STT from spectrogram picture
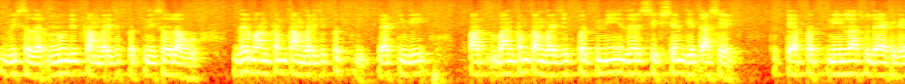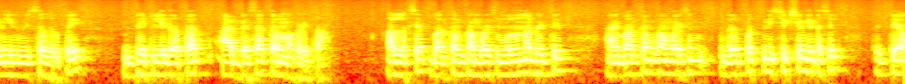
वीस हजार. नोंदित कामगाराच्या पत्नीसह लागू. जर बांधकाम कामगाराची पत्नी या ठिकाणी पा बांधकाम कामगाराची पत्नी जर शिक्षण घेत असेल तर त्या पत्नीला सुद्धा या ठिकाणी वीस हजार रुपये भेटले जातात अभ्यासक्रमाकरिता. आलं लक्षात? बांधकाम कामगाराच्या मुलांना भेटते आणि बांधकाम कामगाराची जर पत्नी शिक्षण घेत असेल तर त्या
